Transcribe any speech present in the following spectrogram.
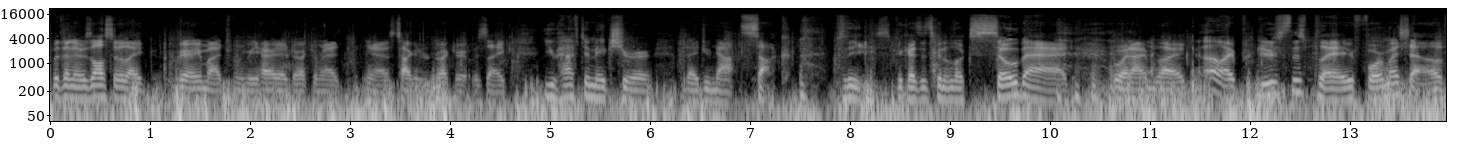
But then it was also like very much when we hired a director. When I, you know, I was talking to the director, it was like you have to make sure that I do not suck, please, because it's gonna look so bad when I'm like, oh, I produced this play for myself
